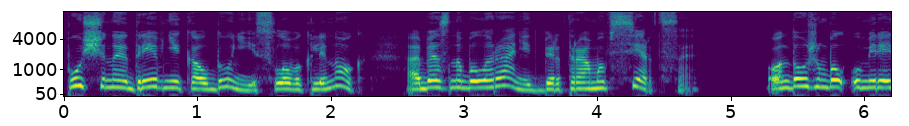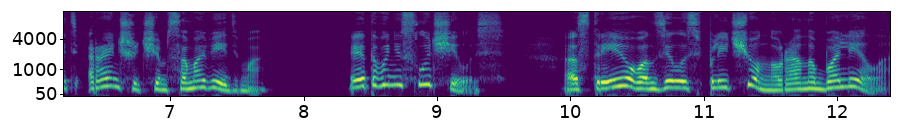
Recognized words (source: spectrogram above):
Пущенное древней колдуньей слово «клинок» обязано было ранить Бертрама в сердце. Он должен был умереть раньше, чем сама ведьма. Этого не случилось. Острие вонзилось в плечо, но рана болела.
